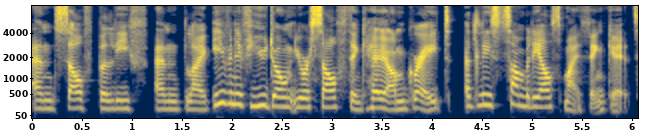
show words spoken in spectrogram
and self-belief and like even if you don't yourself think hey i'm great at least somebody else might think it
